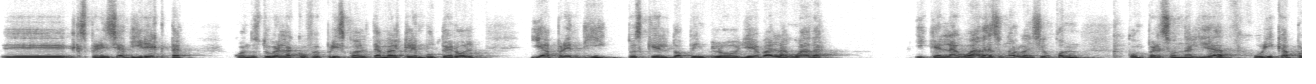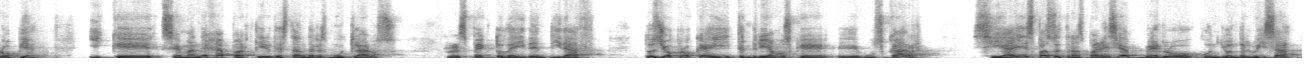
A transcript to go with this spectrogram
experiencia directa cuando estuve en la COFEPRIS con el tema del clenbuterol y aprendí pues que el doping lo lleva la WADA y que la WADA es una organización con, con personalidad jurídica propia y que se maneja a partir de estándares muy claros respecto de identidad. Entonces yo creo que ahí tendríamos que eh, buscar si hay espacio de transparencia, verlo con John de Luisa,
